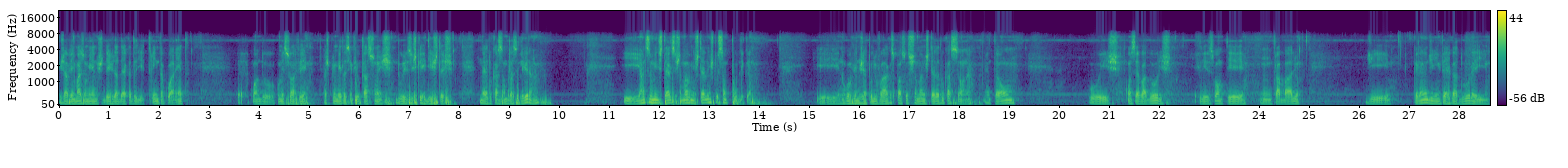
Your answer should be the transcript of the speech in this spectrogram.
já vem mais ou menos desde a década de 30, 40, é, quando começou a haver as primeiras infiltrações dos esquerdistas na educação brasileira. Né? E antes o ministério se chamava Ministério da Instrução Pública. E no governo Getúlio Vargas passou a se chamar Ministério da Educação, né? Então, os conservadores, eles vão ter um trabalho de grande envergadura e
